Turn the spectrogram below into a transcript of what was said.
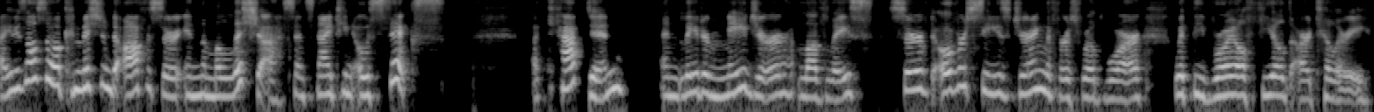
Uh, he was also a commissioned officer in the militia since 1906. A captain and later Major Lovelace served overseas during the First World War with the Royal Field Artillery.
